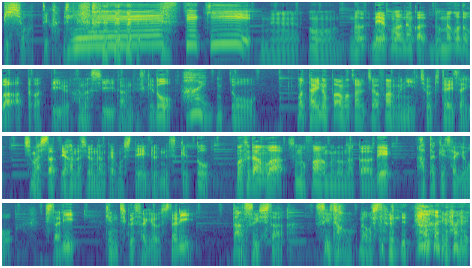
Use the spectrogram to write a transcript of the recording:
美少っていう感じ。へー、素敵 ねうん。で、まあなんかどんなことがあったかっていう話なんですけど、はい。えっと、まあ、タイのパーマカルチャーファームに長期滞在しましたっていう話を何回もしているんですけど、まあ、普段はそのファームの中で畑作業をしたり建築作業したり断水した水道を直したり。はいはい。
